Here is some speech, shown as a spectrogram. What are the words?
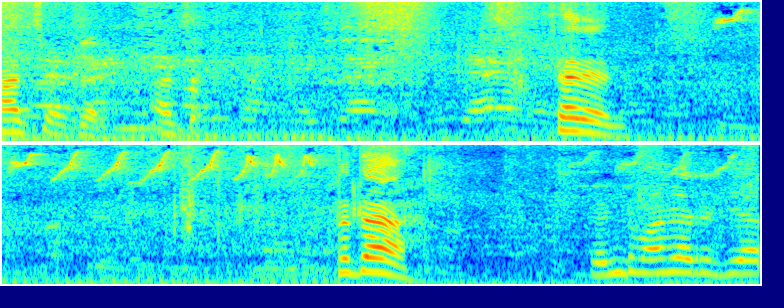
அது வீட்டு சரி. சரி ரெண்டு மாமியார் இருக்கியா?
